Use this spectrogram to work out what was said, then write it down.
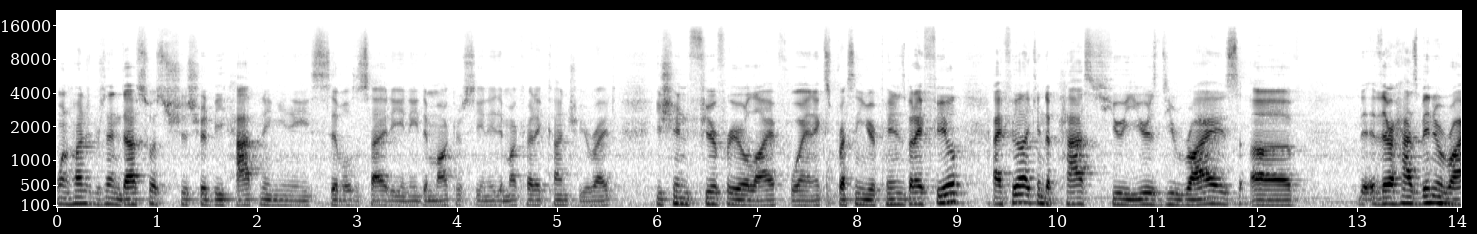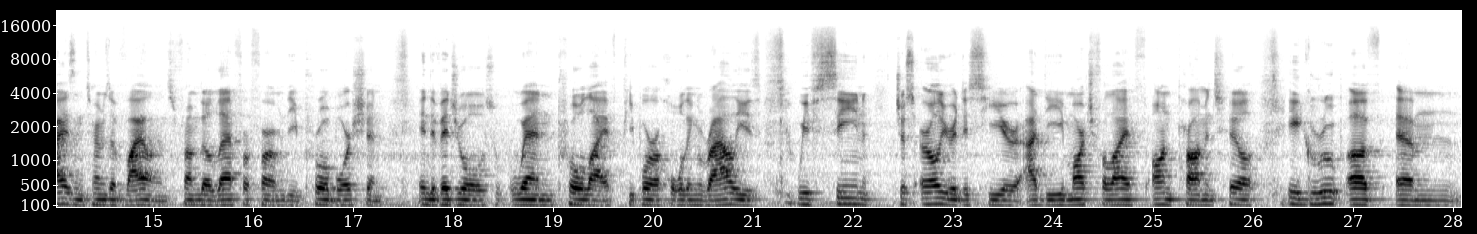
100% that's what should, should be happening in a civil society in a democracy in a democratic country right? You shouldn't fear for your life when expressing your opinions. But i feel i feel like in the past few years the rise of there has been a rise in terms of violence from the left or from the pro-abortion individuals when pro-life people are holding rallies. We've seen just earlier this year at the March for Life on Parliament Hill a group of um,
